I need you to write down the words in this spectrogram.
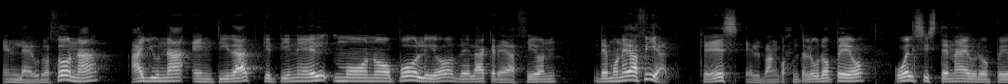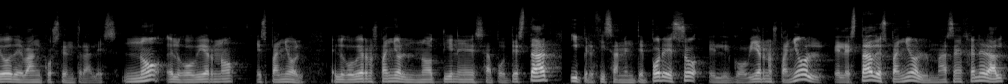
En la eurozona hay una entidad que tiene el monopolio de la creación de moneda fiat, que es el Banco Central Europeo o el Sistema Europeo de Bancos Centrales, no el gobierno español. El gobierno español no tiene esa potestad y precisamente por eso el gobierno español, el Estado español más en general,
